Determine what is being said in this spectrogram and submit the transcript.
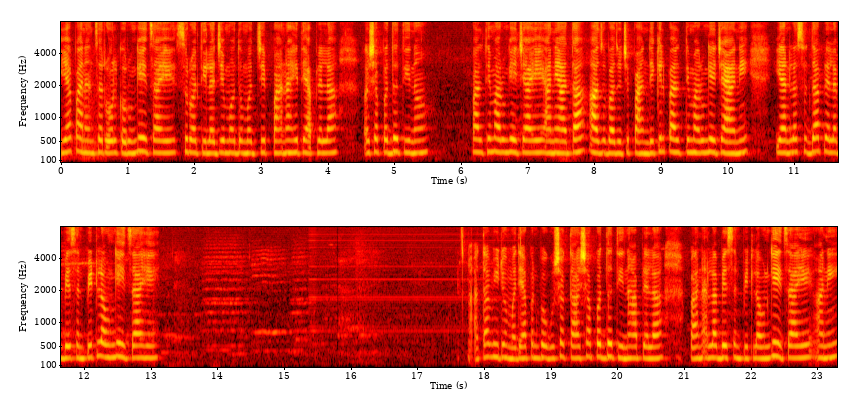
या पानांचा रोल करून घ्यायचा आहे. सुरुवातीला जे मधोमध जे पान आहे ते आपल्याला अशा पद्धतीनं पालथे मारून घ्यायचे आहे आणि आता आजूबाजूचे पान देखील पालथे मारून घ्यायचे आहे आणि यांनासुद्धा आपल्याला बेसन पीठ लावून घ्यायचं आहे. आता व्हिडिओमध्ये आपण बघू शकता अशा पद्धतीनं आपल्याला पानाला बेसन पीठ लावून घ्यायचं आहे आणि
